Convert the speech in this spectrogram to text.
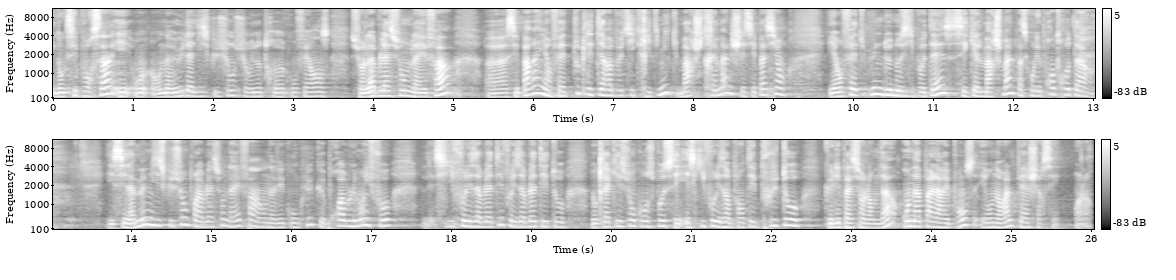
Et donc c'est pour ça, et on, on a eu la discussion sur une autre conférence sur l'ablation de l'AFA. Euh, c'est pareil, en fait, toutes les thérapeutiques rythmiques marchent très mal chez ces patients. Et en fait, une de nos hypothèses, c'est qu'elles marchent mal parce qu'on les prend trop tard. Et c'est la même discussion pour l'ablation de la FA. On avait conclu que probablement, il faut, s'il faut les ablater, il faut les ablater tôt. Donc la question qu'on se pose, c'est est-ce qu'il faut les implanter plus tôt que les patients lambda? On n'a pas la réponse et on aura le PHRC. Voilà.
